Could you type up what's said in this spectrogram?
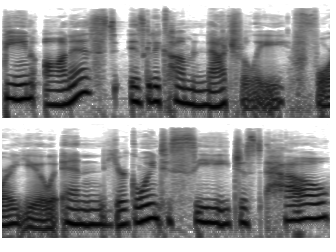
being honest is going to come naturally for you and you're going to see just how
